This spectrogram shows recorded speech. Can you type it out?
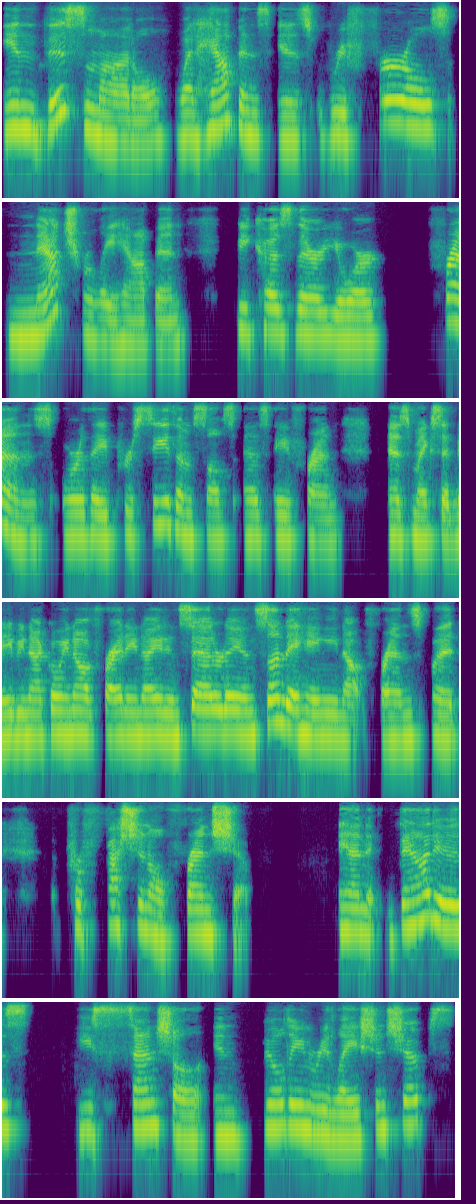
in this model, what happens is referrals naturally happen because they're your friends or they perceive themselves as a friend. As Mike said, maybe not going out Friday night and Saturday and Sunday hanging out friends, but professional friendship. And that is essential in building relationships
